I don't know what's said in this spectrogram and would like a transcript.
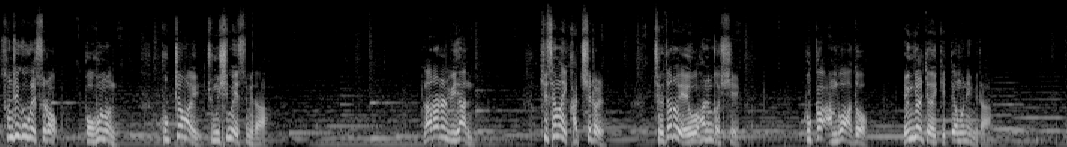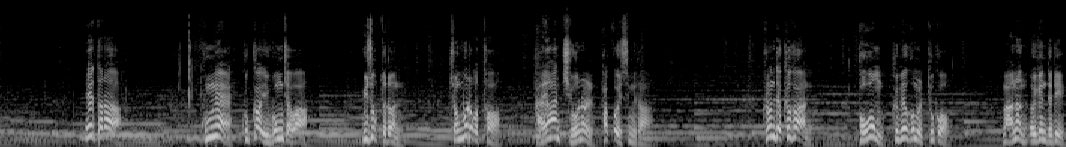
선진국일수록 보훈은 국정의 중심에 있습니다. 나라를 위한 희생의 가치를 제대로 예우하는 것이 국가 안보와도 연결되어 있기 때문입니다. 이에 따라 국내 국가 유공자와 유족들은 정부로부터 다양한 지원을 받고 있습니다. 그런데 그간 보험 급여금을 두고 많은 의견들이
